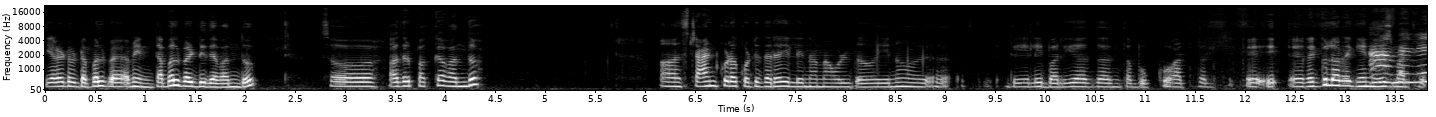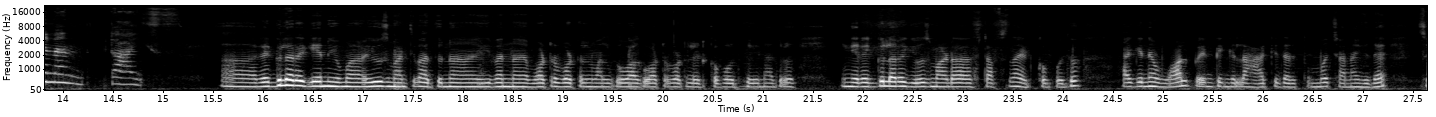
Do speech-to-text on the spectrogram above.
ಎರಡು ಡಬಲ್ ಬೆ, ಐ ಮೀನ್, ಡಬಲ್ ಬೆಡ್ ಇದೆ ಒಂದು. ಸೊ, ಅದ್ರ ಪಕ್ಕ ಒಂದು ಸ್ಟ್ಯಾಂಡ್ ಕೂಡ ಕೊಟ್ಟಿದ್ದಾರೆ. ಇಲ್ಲಿ ನಾನು ಅವಳದು ಏನು ಡೈಲಿ ಬರೆಯೋದಂಥ ಬುಕ್ಕು ಆ ಥರದ್ದು ರೆಗ್ಯುಲರಾಗಿ ಏನು ಯೂಸ್ ಮಾಡ್ತೀವಿ ರೆಗ್ಯುಲರಾಗಿ ಏನು ಯೂ ಮಾ ಯೂಸ್ ಮಾಡ್ತೀವಿ ಅದನ್ನು ಇವನ್ ವಾಟರ್ ಬಾಟಲ್ ಮಲಗುವಾಗ ವಾಟರ್ ಬಾಟಲ್ ಇಟ್ಕೋಬೋದು. ಏನಾದರೂ ರೆಗ್ಯುಲರಾಗಿ ಯೂಸ್ ಮಾಡೋ ಸ್ಟಫ್ಸ್ನ ಇಟ್ಕೋಬೋದು. ಹಾಗೆಯೇ ವಾಲ್ ಪೇಂಟಿಂಗ್ ಎಲ್ಲ ಹಾಕಿದ್ದಾರೆ. ತುಂಬ ಚೆನ್ನಾಗಿದೆ. ಸೊ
